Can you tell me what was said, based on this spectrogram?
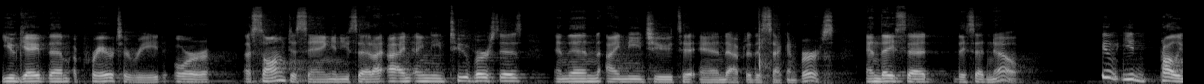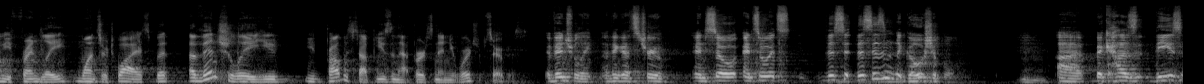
you gave them a prayer to read or a song to sing, and you said, I, I, I need two verses, and then I need you to end after the second verse? And they said, they said no. You, you'd probably be friendly once or twice, but eventually you'd, you'd probably stop using that person in your worship service. Eventually, I think that's true. And so, and so it's this. This isn't negotiable. Uh, because these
